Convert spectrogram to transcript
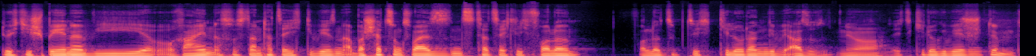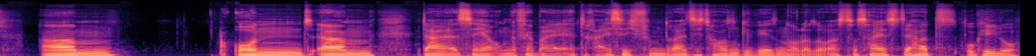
durch die Späne, wie rein ist es dann tatsächlich gewesen, aber schätzungsweise sind es tatsächlich volle, volle 70 Kilo dann gewesen, also ja, 60 Kilo gewesen. Stimmt. Ähm, und ähm, da ist er ja ungefähr bei 30, 35.000 gewesen oder sowas. Das heißt, der hat. Pro Kilo.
